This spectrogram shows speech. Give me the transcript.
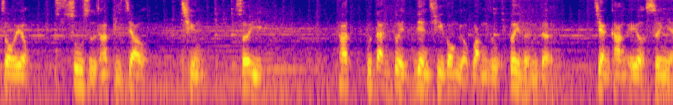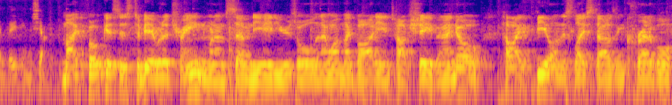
作用。素食它比较轻，所以它不但对练气功有帮助，对人的健康也有深远的影响。My focus is to be able to train when I'm 70, 80 years old, and I want my body in top shape. And I know how I feel on this lifestyle is incredible.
